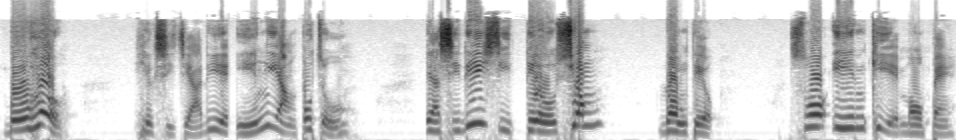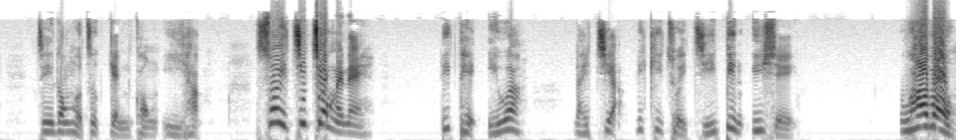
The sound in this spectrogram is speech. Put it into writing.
无好，或是食你的营养不足，也是你是受伤。弄着所引起的毛病，这拢叫做健康医学。所以即种的呢，你摕药啊来食，你去找疾病医学有效无？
